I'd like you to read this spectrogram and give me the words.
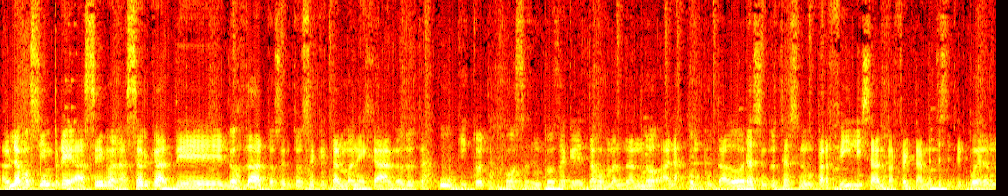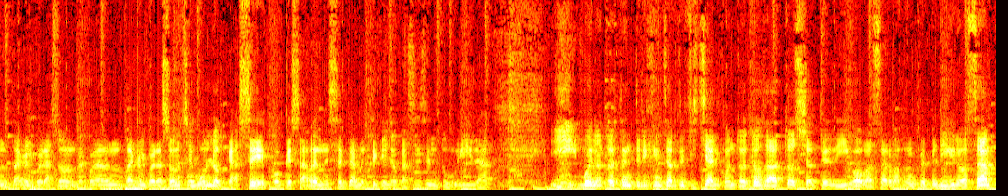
hablamos siempre acerca de los datos entonces que están manejando, todas estas cookies, todas estas cosas entonces que le estamos mandando a las computadoras, entonces hacen un perfil y saben perfectamente si te puede dar un ataque al corazón, te puede dar un ataque al corazón según lo que haces, porque saben exactamente qué es lo que haces en tu vida. Y bueno, toda esta inteligencia artificial con todos estos datos, ya te digo, va a ser bastante peligrosa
